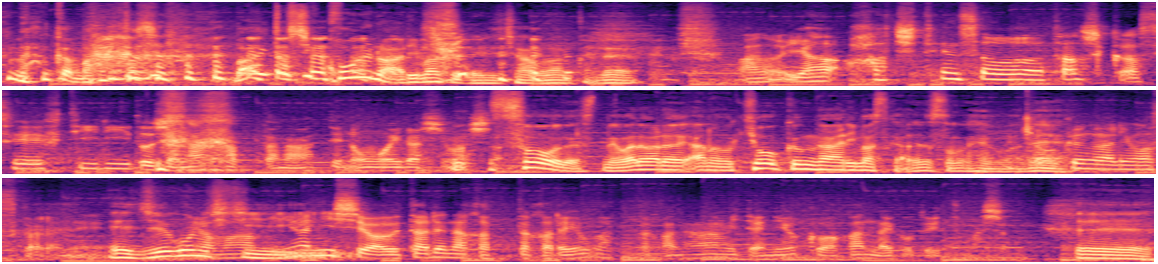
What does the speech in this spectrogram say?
たね。なんか毎年毎年こういうのありますよね日ハムなんかね。あのいや8点差は確かセーフティーリードじゃなかったなっていうのを思い出しました、ね、そうですね。我々あの教訓がありますからねその辺はね。教訓がありますからね。えー15いやまあ日宮西は打たれなかったからよかったかなみたいによくわかんないこと言ってました。えー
